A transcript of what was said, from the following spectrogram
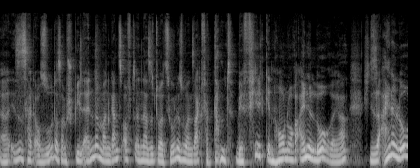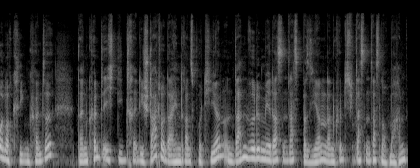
äh, ist es halt auch so, dass am Spielende man ganz oft in einer Situation ist, wo man sagt, verdammt, mir fehlt genau noch eine Lore, ja. Wenn ich diese eine Lore noch kriegen könnte, dann könnte ich die, die Statue dahin transportieren und dann würde mir das und das passieren und dann könnte ich das und das noch machen.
